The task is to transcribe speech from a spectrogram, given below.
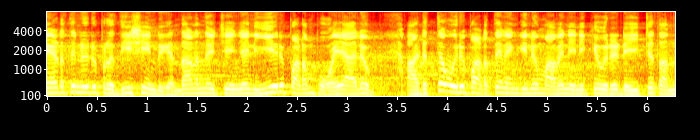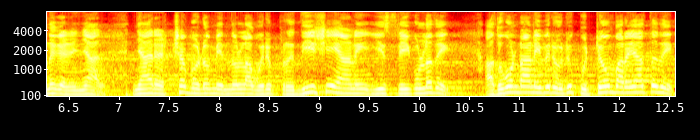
മേഡത്തിനൊരു പ്രതീക്ഷയുണ്ട്. എന്താണെന്ന് വെച്ച് കഴിഞ്ഞാൽ ഈ ഒരു പടം പോയാലും അടുത്ത ഒരു പടത്തിനെങ്കിലും അവൻ എനിക്ക് ഒരു ഡേറ്റ് തന്നു കഴിഞ്ഞാൽ ഞാൻ രക്ഷപ്പെടും എന്നുള്ള ഒരു പ്രതീക്ഷയാണ് ഈ സ്ത്രീക്കുള്ളത്. അതുകൊണ്ടാണ് ഇവർ ഒരു കുറ്റവും പറയാത്തത്.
